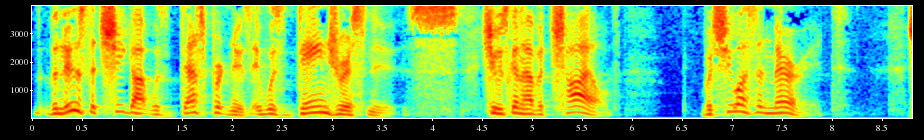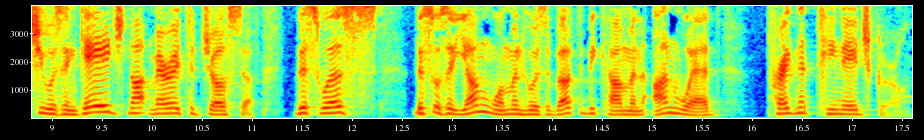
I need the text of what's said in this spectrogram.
The news that she got was desperate news. It was dangerous news. She was going to have a child, but she wasn't married. She was engaged, not married to Joseph. This was, this was a young woman who was about to become an unwed, pregnant teenage girl.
